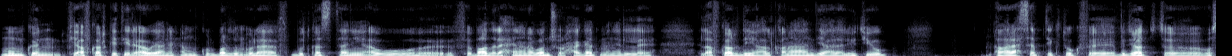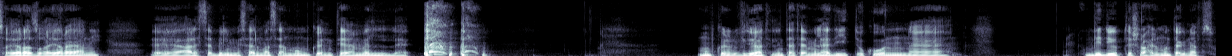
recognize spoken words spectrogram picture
ممكن في أفكار كتير قوي يعني إحنا ممكن برضو نقولها في بودكاست تاني أو في بعض الأحيان أنا بنشر حاجات من الأفكار دي على القناة عندي على اليوتيوب أو على حساب تيك توك في فيديوهات آه، قصيرة صغيرة يعني. آه، على سبيل المثال مثلا ممكن تعمل ممكن الفيديوهات اللي انت هتعملها دي تكون آه، فيديو بتشرح المنتج نفسه.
